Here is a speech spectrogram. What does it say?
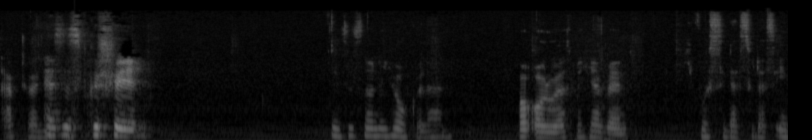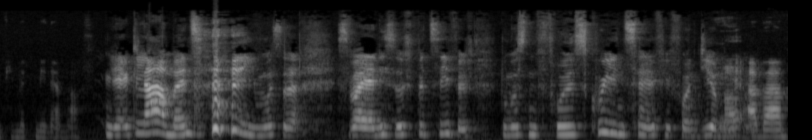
Aktualisieren. Es ist geschehen. Es ist noch nicht hochgeladen. Oh oh, du hast mich erwähnt. Ich wusste, dass du das irgendwie mit mir da machst. Ja klar, meinst du? Ich musste. Es war ja nicht so spezifisch. Du musst ein Fullscreen-Selfie von dir Nee, machen. aber,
